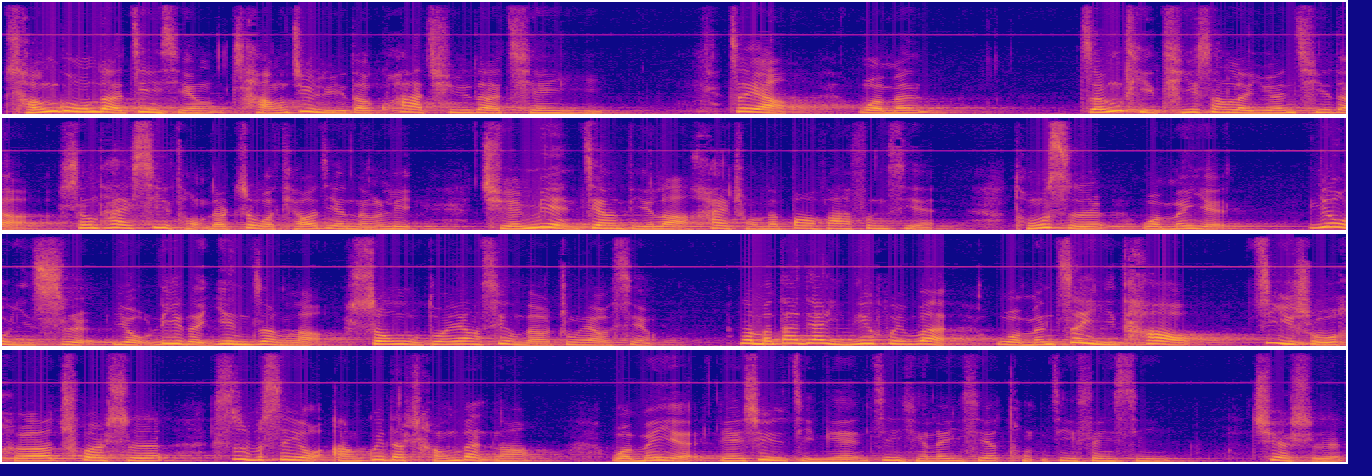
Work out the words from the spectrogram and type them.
成功的进行长距离的跨区的迁移，这样我们整体提升了园区的生态系统的自我调节能力，全面降低了害虫的爆发风险。同时，我们也又一次有力的印证了生物多样性的重要性。那么，大家一定会问：我们这一套技术和措施是不是有昂贵的成本呢？我们也连续几年进行了一些统计分析，确实，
